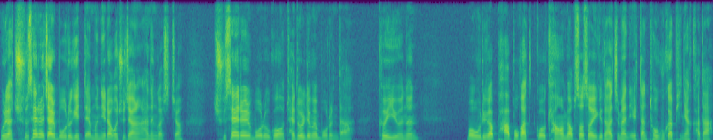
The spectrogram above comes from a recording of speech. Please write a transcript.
우리가 추세를 잘 모르기 때문이라고 주장하는 것이죠. 추세를 모르고 되돌림을 모른다. 그 이유는 뭐 우리가 바보 같고 경험이 없어서이기도 하지만 일단 도구가 빈약하다.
